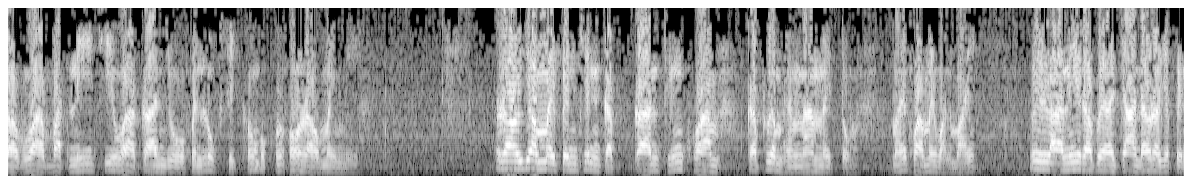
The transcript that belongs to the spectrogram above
ตอบว่าบัดนี้ชื่อว่าการอยู่เป็นลูกศิษย์ของบุคคลของเราไม่มี เราย่อมไม่เป็นเช่นกับการถึงความกระเพื่อมแห่งน้ำในตุ่มหมายความไม่หวั่นไหวเวลานี้เราเป็นอาจารย์แล้วเราจะเป็น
